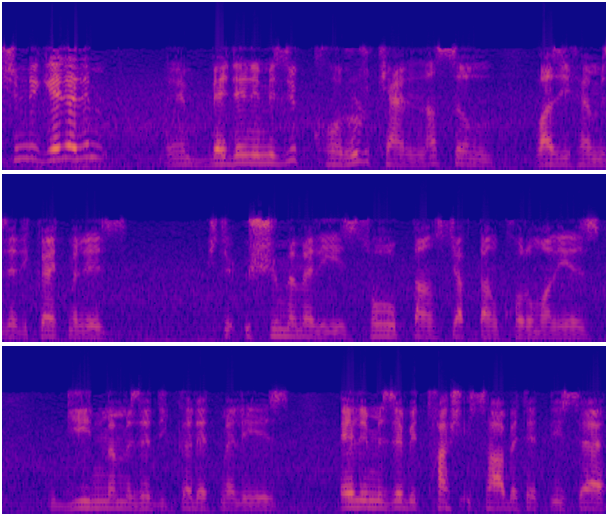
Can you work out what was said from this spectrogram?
Şimdi gelelim bedenimizi korurken nasıl vazifemize dikkat etmeliyiz? İşte üşümemeliyiz, soğuktan sıcaktan korumalıyız, giyinmemize dikkat etmeliyiz. Elimize bir taş isabet ettiyse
